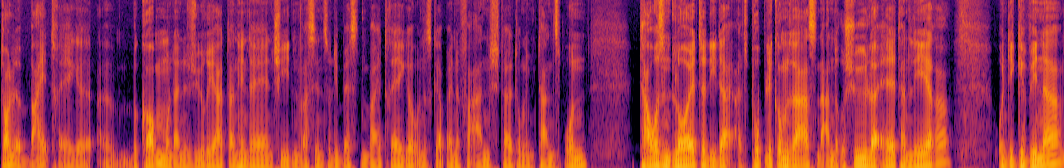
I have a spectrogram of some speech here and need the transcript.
tolle Beiträge äh, bekommen und eine Jury hat dann hinterher entschieden, was sind so die besten Beiträge. Und es gab eine Veranstaltung im Tanzbrunnen. Tausend Leute, die da als Publikum saßen, andere Schüler, Eltern, Lehrer. Und die Gewinner,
